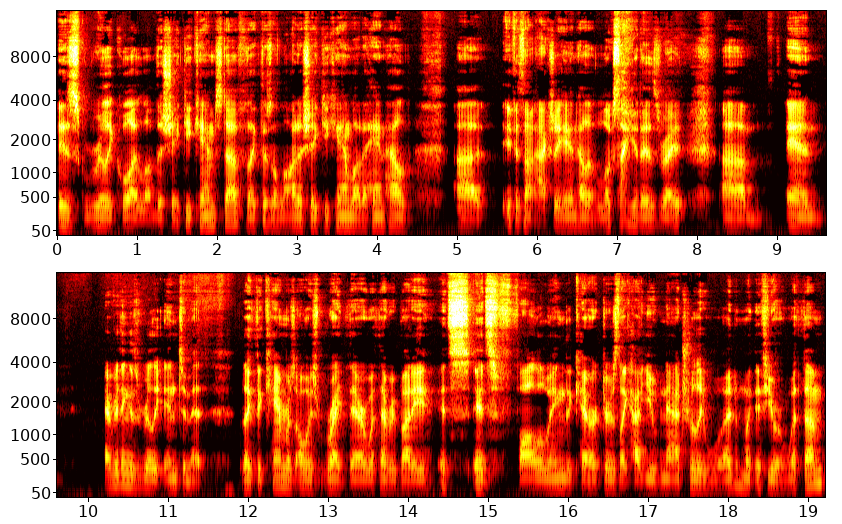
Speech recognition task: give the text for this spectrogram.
is really cool. I love the shaky cam stuff. Like, there's a lot of shaky cam, a lot of handheld. Uh, if it's not actually handheld, it looks like it is, right? Um, and everything is really intimate. Like the camera's always right there with everybody. It's it's following the characters like how you naturally would if you were with them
